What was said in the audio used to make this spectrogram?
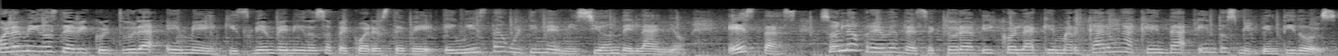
Hola amigos de Avicultura MX, bienvenidos a Pecuarios TV en esta última emisión del año. Estas son las breves del sector avícola que marcaron agenda en 2022.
